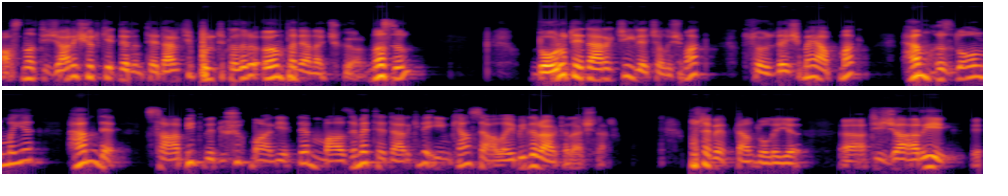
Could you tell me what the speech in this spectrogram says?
aslında ticari şirketlerin tedarikçi politikaları ön plana çıkıyor. Nasıl? Doğru tedarikçi ile çalışmak, sözleşme yapmak hem hızlı olmayı hem de sabit ve düşük maliyetle malzeme tedarikine imkan sağlayabilir arkadaşlar. Bu sebepten dolayı e, ticari e,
